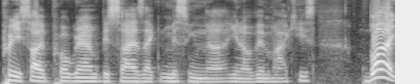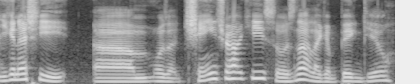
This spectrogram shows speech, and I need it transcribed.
pretty solid program. Besides like missing the you know Vim hotkeys, but you can actually um, was it change your hotkeys, so it's not like a big deal.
